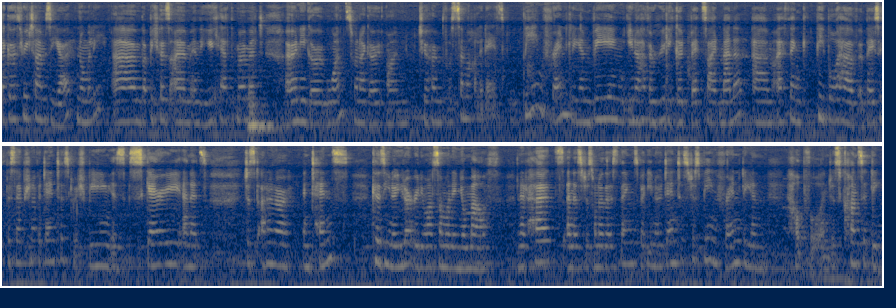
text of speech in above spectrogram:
I go three times a year normally, um, but because I am in the UK at the moment, I only go once when I go on to home for summer holidays. Being friendly and being, you know, have a really good bedside manner. Um, I think people have a basic perception of a dentist, which being is scary and it's just, I don't know, intense because, you know, you don't really want someone in your mouth and it hurts and it's just one of those things but you know dentists just being friendly and helpful and just constantly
